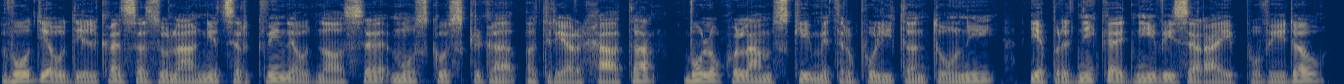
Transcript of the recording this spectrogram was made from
Vodja oddelka za zunanje crkvene odnose Moskovskega patriarhata, volokolamski metropolit Antoni, je pred nekaj dnevi zaraj povedal,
